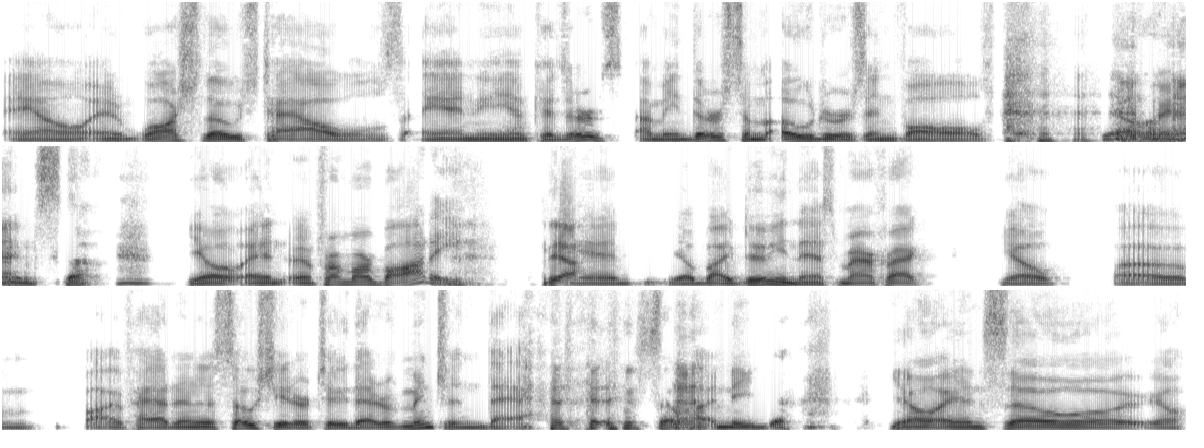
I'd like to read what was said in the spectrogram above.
and, and wash those towels, and you know, because there's, I mean, there's some odors involved, you know, and so, you know, and, and, from our body, yeah, and you know, by doing this, matter of fact, you know, um, I've had an associate or two that have mentioned that, so I need to, you know, and so, uh, you know,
